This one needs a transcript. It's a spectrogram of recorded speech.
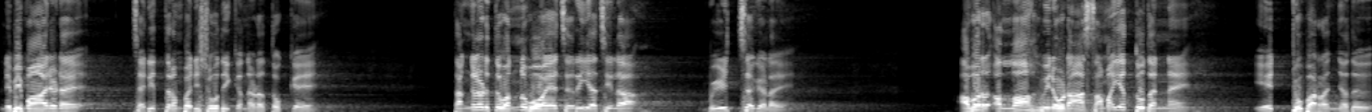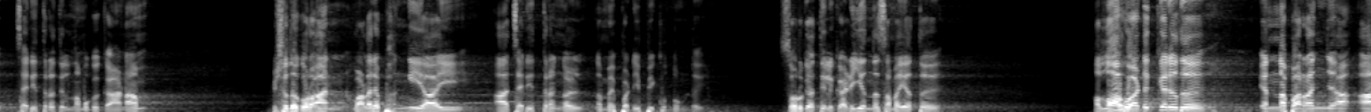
നബിമാരുടെ ചരിത്രം പരിശോധിക്കുന്നിടത്തൊക്കെ തങ്ങളടുത്ത് വന്നുപോയ ചെറിയ ചില വീഴ്ചകളെ അവർ അള്ളാഹുവിനോട് ആ സമയത്തു തന്നെ ഏറ്റുപറഞ്ഞത് ചരിത്രത്തിൽ നമുക്ക് കാണാം. വിശുദ്ധ ഖുർആൻ വളരെ ഭംഗിയായി ആ ചരിത്രങ്ങൾ നമ്മെ പഠിപ്പിക്കുന്നുണ്ട്. സ്വർഗത്തിൽ കഴിയുന്ന സമയത്ത് അള്ളാഹു അടുക്കരുത് എന്ന പറഞ്ഞ ആ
